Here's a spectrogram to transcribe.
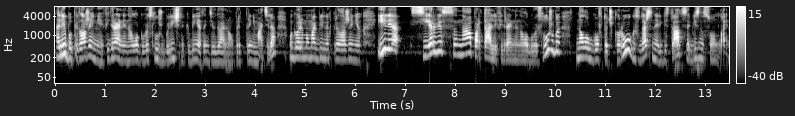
либо приложение Федеральной налоговой службы «Личный кабинет индивидуального предпринимателя», мы говорим о мобильных приложениях, или сервис на портале Федеральной налоговой службы налог.gov.ру государственная регистрация бизнеса онлайн.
